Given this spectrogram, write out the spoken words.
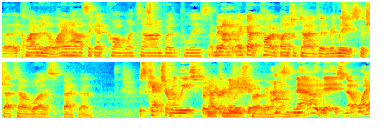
uh, climbing in a lighthouse, I got caught one time by the police. I mean, I, I got caught a bunch of times and released because that's how it was back then. It was catch and release for Catch and release urination. program. Yeah. Nowadays, no way. No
